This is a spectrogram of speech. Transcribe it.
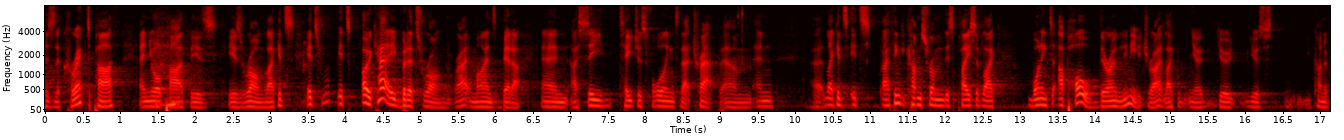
is the correct path, and your path is is wrong. Like it's it's it's okay, but it's wrong, right? Mine's better, and I see teachers falling into that trap. Um, and uh, like it's it's I think it comes from this place of like wanting to uphold their own lineage, right? Like you know you you you kind of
